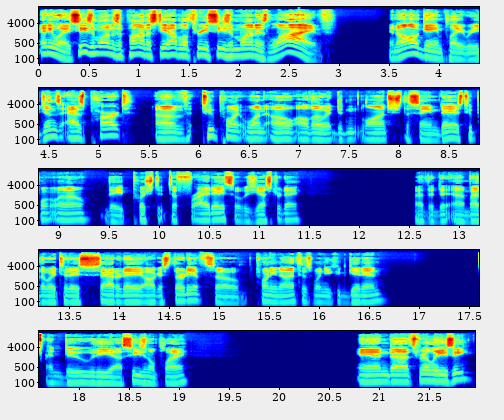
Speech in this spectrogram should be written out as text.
Anyway, season one is upon us. Diablo 3 season one is live in all gameplay regions as part of 2.10, although it didn't launch the same day as 2.10. They pushed it to Friday, so it was yesterday. By the, uh, by the way, today's Saturday, August 30th, so 29th is when you could get in and do the uh, seasonal play. And uh, it's real easy.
